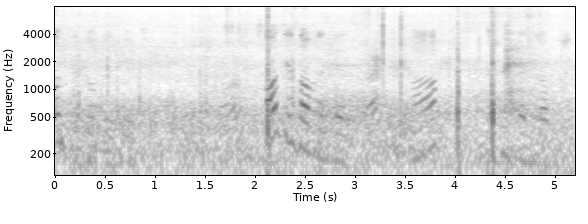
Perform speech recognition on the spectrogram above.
Stąd jest dobre zdjęcie. Stąd jest dobre zdjęcie. No, też mi to zrobisz.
